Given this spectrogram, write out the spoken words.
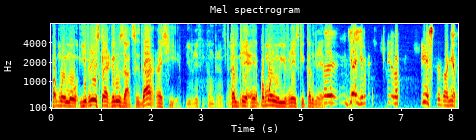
по-моему, еврейской организации, да, России? Еврейский конгресс. Конгре... Э, по-моему, еврейский конгресс. Я являюсь членом общественного, нет,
